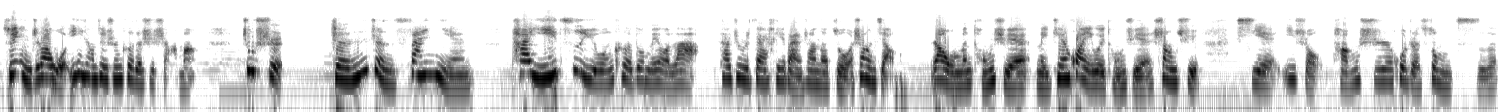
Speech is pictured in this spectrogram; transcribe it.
所以你知道我印象最深刻的是啥吗？就是整整三年，他一次语文课都没有落，他就是在黑板上的左上角，让我们同学每天换一位同学上去写一首唐诗或者宋词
